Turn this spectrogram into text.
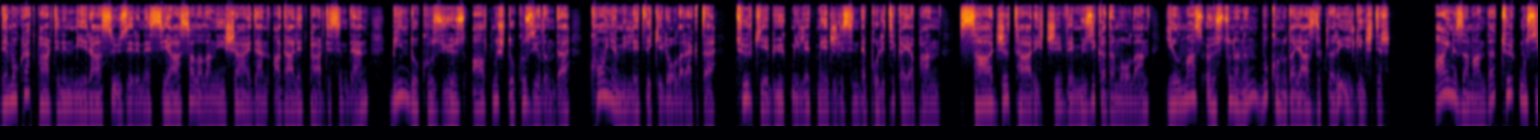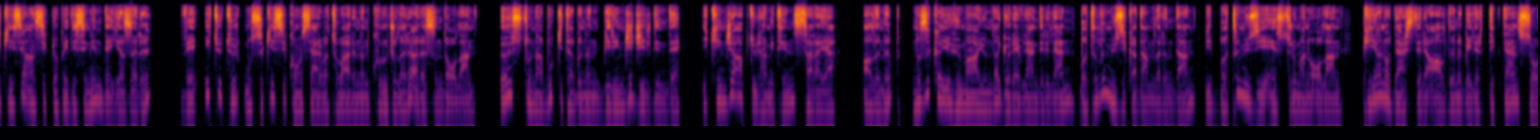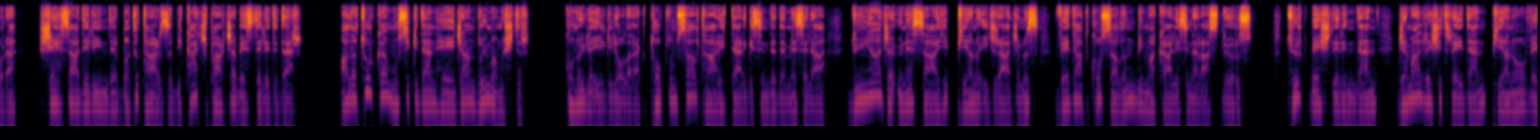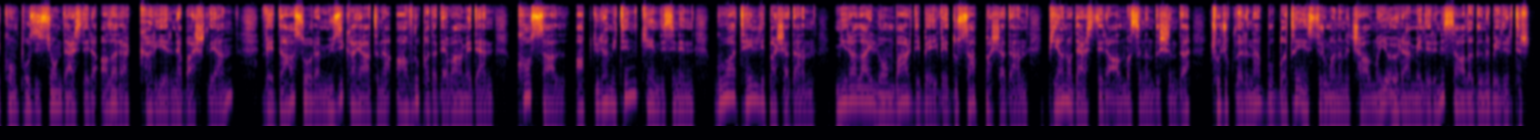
Demokrat Parti'nin mirası üzerine siyasal alan inşa eden Adalet Partisi'nden 1969 yılında Konya milletvekili olarak da Türkiye Büyük Millet Meclisi'nde politika yapan, sağcı tarihçi ve müzik adamı olan Yılmaz Öztuna'nın bu konuda yazdıkları ilginçtir. Aynı zamanda Türk Musikisi Ansiklopedisi'nin de yazarı ve İTÜ Türk Musikisi Konservatuvarı'nın kurucuları arasında olan Öztuna bu kitabının birinci cildinde 2. Abdülhamit'in saraya alınıp Mızıkayı Hümayun'da görevlendirilen batılı müzik adamlarından bir batı müziği enstrümanı olan piyano dersleri aldığını belirttikten sonra şehzadeliğinde batı tarzı birkaç parça besteledi der. Alaturka musikiden heyecan duymamıştır. Konuyla ilgili olarak Toplumsal Tarih dergisinde de mesela dünyaca üne sahip piyano icracımız Vedat Kosal'ın bir makalesine rastlıyoruz. Türk beşlerinden Cemal Reşit Rey'den piyano ve kompozisyon dersleri alarak kariyerine başlayan ve daha sonra müzik hayatına Avrupa'da devam eden Kosal Abdülhamit'in kendisinin Guatelli Paşa'dan, Miralay Lombardi Bey ve Dusap Paşa'dan piyano dersleri almasının dışında çocuklarına bu batı enstrümanını çalmayı öğrenmelerini sağladığını belirtir.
